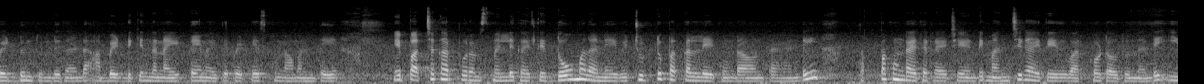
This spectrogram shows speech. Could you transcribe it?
బెడ్ ఉంటుంది కదండి. ఆ బెడ్ కింద నైట్ టైం అయితే పెట్టేసుకున్నామంటే ఈ పచ్చకర్పూరం స్మెల్కి అయితే దోమలు అనేవి చుట్టుపక్కల లేకుండా ఉంటాయండి. తప్పకుండా అయితే ట్రై చేయండి. మంచిగా అయితే ఇది వర్కౌట్ అవుతుందండి. ఈ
